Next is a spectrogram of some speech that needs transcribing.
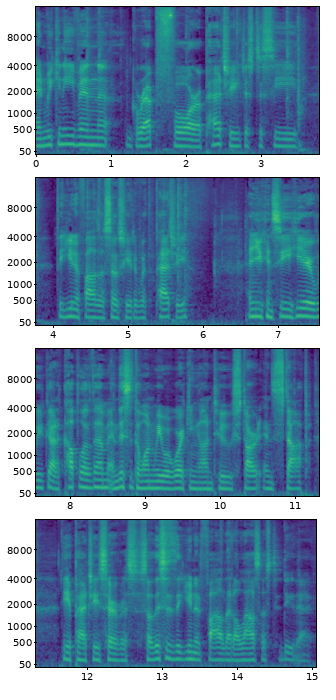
And we can even grep for Apache just to see the unit files associated with Apache. And you can see here we've got a couple of them, and this is the one we were working on to start and stop the Apache service. So this is the unit file that allows us to do that.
